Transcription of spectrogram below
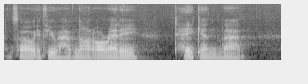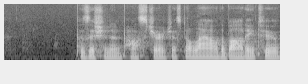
And so, if you have not already taken that position and posture, just allow the body to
